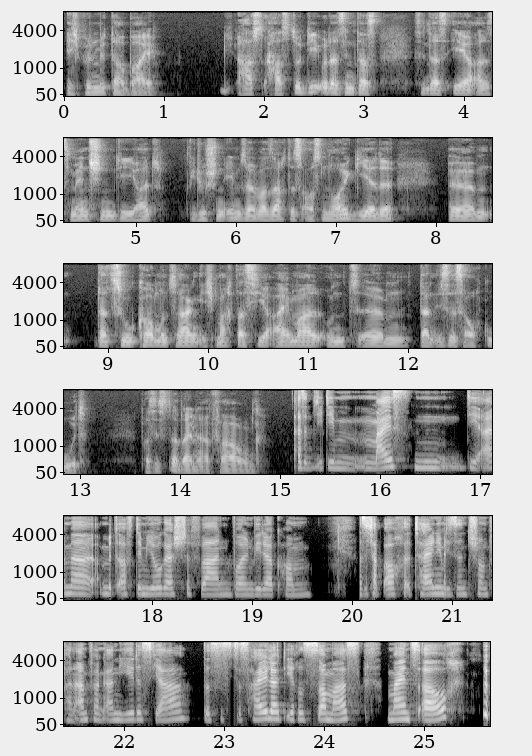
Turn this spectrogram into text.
ich bin mit dabei. Hast, hast du die oder sind das, sind das eher alles Menschen, die halt, wie du schon eben selber sagtest, aus Neugierde ähm, dazukommen und sagen, ich mache das hier einmal und ähm, dann ist es auch gut? Was ist da deine Erfahrung? Also die, die meisten, die einmal mit auf dem Yogaschiff waren, wollen wiederkommen. Also ich habe auch Teilnehmer, die sind schon von Anfang an jedes Jahr. Das ist das Highlight ihres Sommers. Meins auch.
